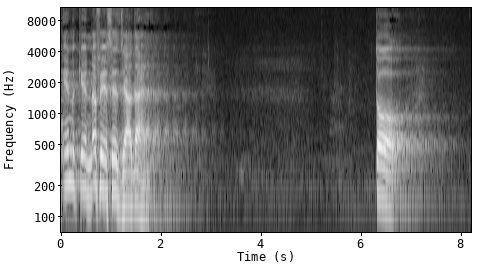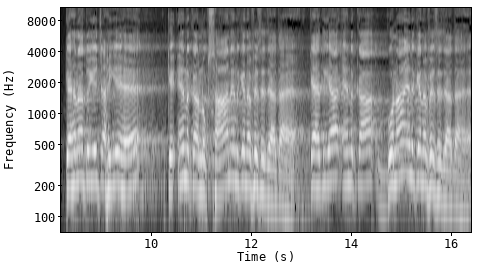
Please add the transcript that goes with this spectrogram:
ان کے نفع سے زیادہ ہے۔ تو کہنا تو یہ چاہیے ہے کہ ان کا نقصان ان کے نفع سے زیادہ ہے۔ کہہ دیا ان کا گناہ ان کے نفع سے زیادہ ہے۔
